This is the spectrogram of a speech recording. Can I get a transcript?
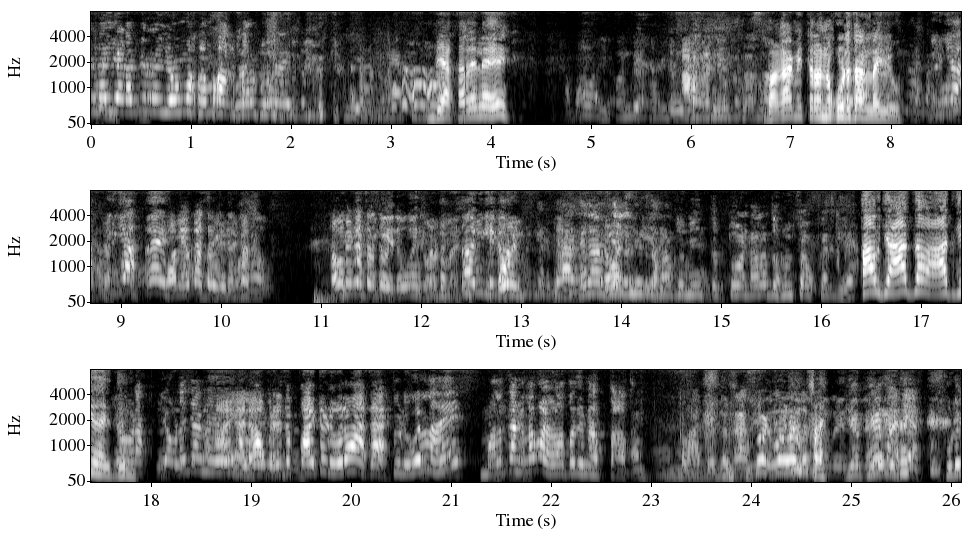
ना, येडा फिरायला येऊ, मला मारणार. म्हणून. बेकारायला हे. बघा मित्रांनो कुठं चाललाय येऊ तुम्ही तोंडाला धरून घ्या आव दे आज जाऊ आज घे धरून एवढा पाय तुडवला माझा तुडवल नाही मला चांगला कळला होता ते नाचता घे पुढे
